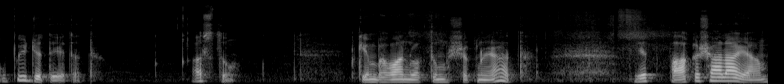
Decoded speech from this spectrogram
उपयुज्यते तत्। अस्तु। किं भवान् वक्तुं शक्नुयात्? यत् पाकशालायां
